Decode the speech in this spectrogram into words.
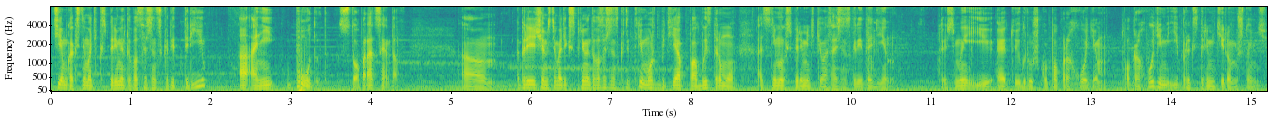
тем, как снимать эксперименты в Assassin's Creed 3, а они будут, 100%. Эм, прежде чем снимать эксперименты в Assassin's Creed 3, может быть, я по-быстрому отсниму экспериментики в Assassin's Creed 1. То есть мы и эту игрушку попроходим. Попроходим и проэкспериментируем что-нибудь.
